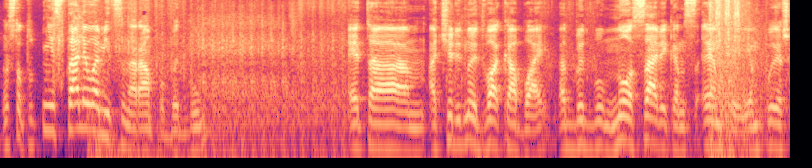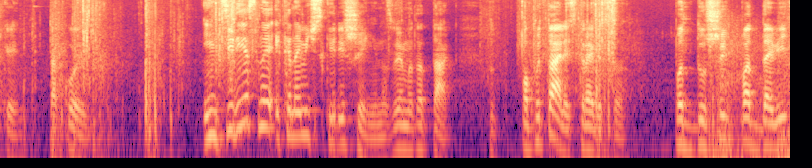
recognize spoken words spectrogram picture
Ну что, тут не стали ломиться на рампу BetBoom. Это очередной 2К buy от BetBoom, но с авиком, с МКой, МПшкой. Такое интересное экономическое решение, назовем это так. Тут попытались Трэвиса поддушить, поддавить.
